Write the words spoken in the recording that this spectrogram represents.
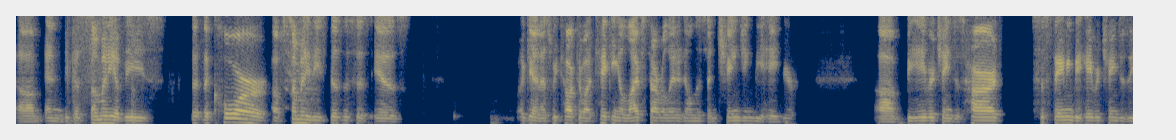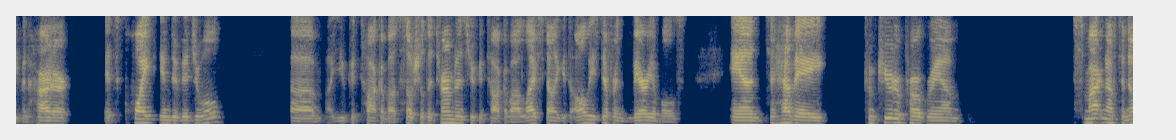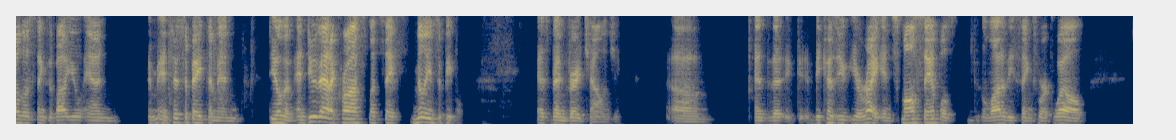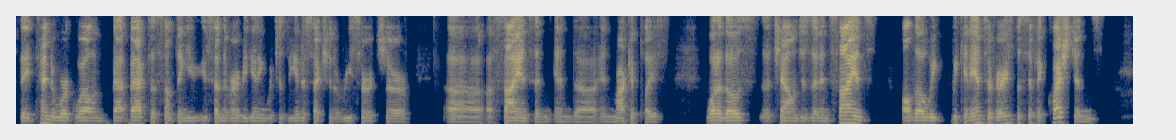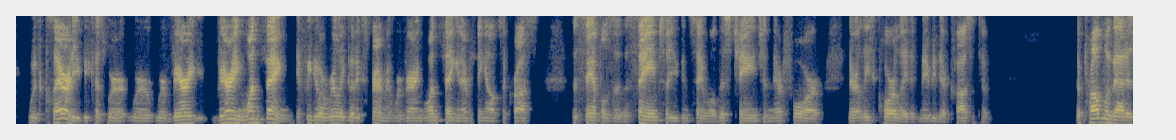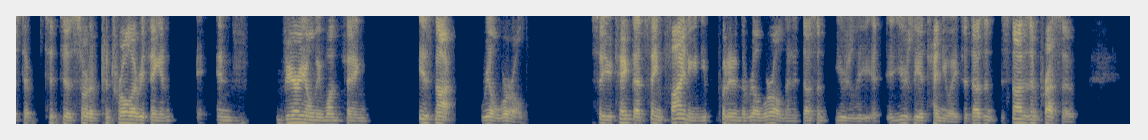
um, and because so many of these, the, the core of so many of these businesses is, again, as we talked about, taking a lifestyle related illness and changing behavior. Uh, behavior change is hard. Sustaining behavior change is even harder it's quite individual. Um, you could talk about social determinants, you can talk about lifestyle, you get to all these different variables. And to have a computer program smart enough to know those things about you and anticipate them and deal them and do that across, let's say, millions of people has been very challenging. Um, and because you, you're right in small samples a lot of these things work well. They tend to work well and back, back to something you, you said in the very beginning which is the intersection of research or uh, science and and uh, and marketplace. One of those uh, challenges that in science although we we can answer very specific questions with clarity because we're we're we're very varying one thing. If we do a really good experiment, we're varying one thing and everything else across the samples are the same. So you can say, well, this change and therefore they're at least correlated. Maybe they're causative. The problem with that is to, to, to sort of control everything and, and vary only one thing is not real world so you take that same finding and you put it in the real world and it doesn't usually it, it usually attenuates. It doesn't it's not as impressive.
